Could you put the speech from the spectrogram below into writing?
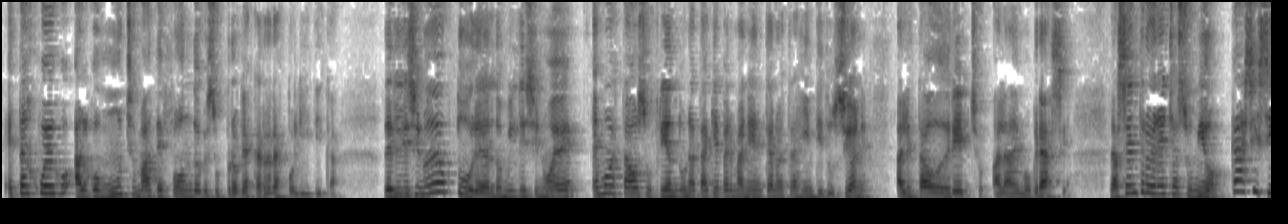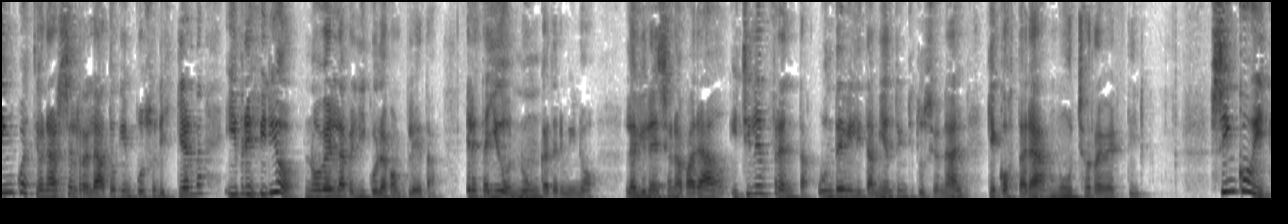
Está en juego algo mucho más de fondo que sus propias carreras políticas. Desde el 19 de octubre del 2019 hemos estado sufriendo un ataque permanente a nuestras instituciones, al Estado de Derecho, a la democracia. La centro derecha asumió, casi sin cuestionarse el relato que impuso la izquierda, y prefirió no ver la película completa. El estallido nunca terminó. La violencia no ha parado y Chile enfrenta un debilitamiento institucional que costará mucho revertir. Sin COVID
